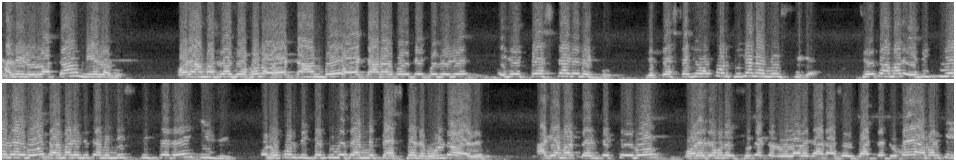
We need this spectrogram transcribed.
খালি রোলারটা নিয়ে পরে আমরা যখন ওয়্যারটা আনব ওয়্যারটা আনার পরে দেখব যে এই যে পেস্টটাকে দেখব, যে পেস্টটা কি উপর থেকে না নিচ থেকে? যেহেতু আমার এদিক দিয়ে যাইবো, তার মানে যদি আমি নিচ দিক দিয়ে দেই ইজি মানে উপর দিক দিয়ে দিলে তো এমনি পেস্ট খেয়ে যাব, উল্টা হয়ে যাবে। আগে আমার পেস্ট দেখতে দেবো, পরে যেমন ছোট একটা রোলারের গার্ড আছে, ওই গার্ডটা ঢুকাই আবার কি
